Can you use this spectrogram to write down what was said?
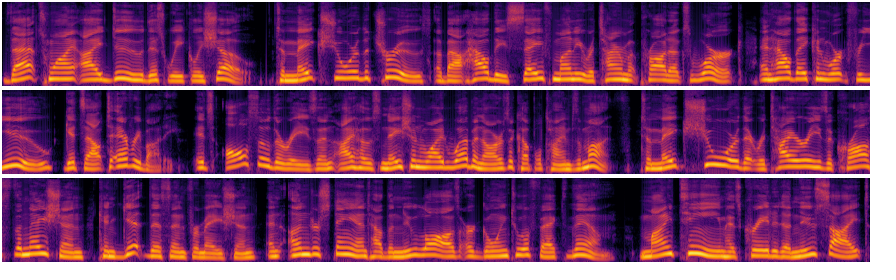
That's why I do this weekly show to make sure the truth about how these safe money retirement products work and how they can work for you gets out to everybody. It's also the reason I host nationwide webinars a couple times a month to make sure that retirees across the nation can get this information and understand how the new laws are going to affect them. My team has created a new site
